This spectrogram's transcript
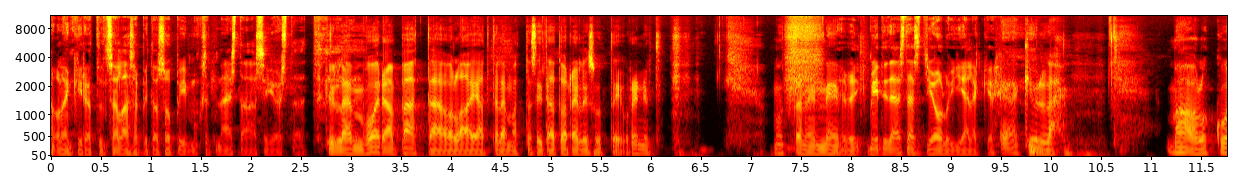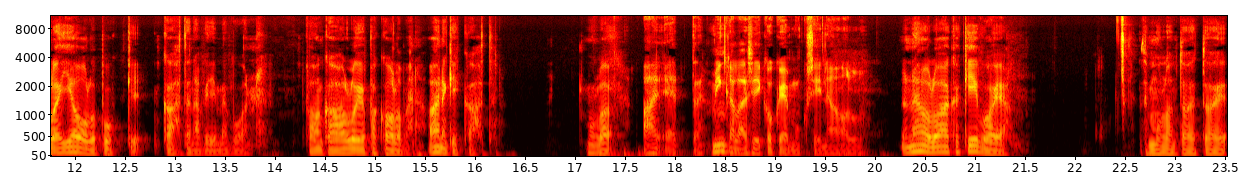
olen kirjoittanut salasapitosopimukset näistä asioista. Että. Kyllä me voidaan päättää olla ajattelematta sitä todellisuutta juuri nyt. mutta niin, niin, Mietitään sitä sitten joulun jälkeen. Kyllä. Mä oon ollut kuule joulupukki kahtena viime vuonna. Onko ollut jopa kolmena, ainakin kahtena. Mulla... Ai että, minkälaisia kokemuksia ne on ollut? No ne on ollut aika kivoja. Se mulla on toi, toi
